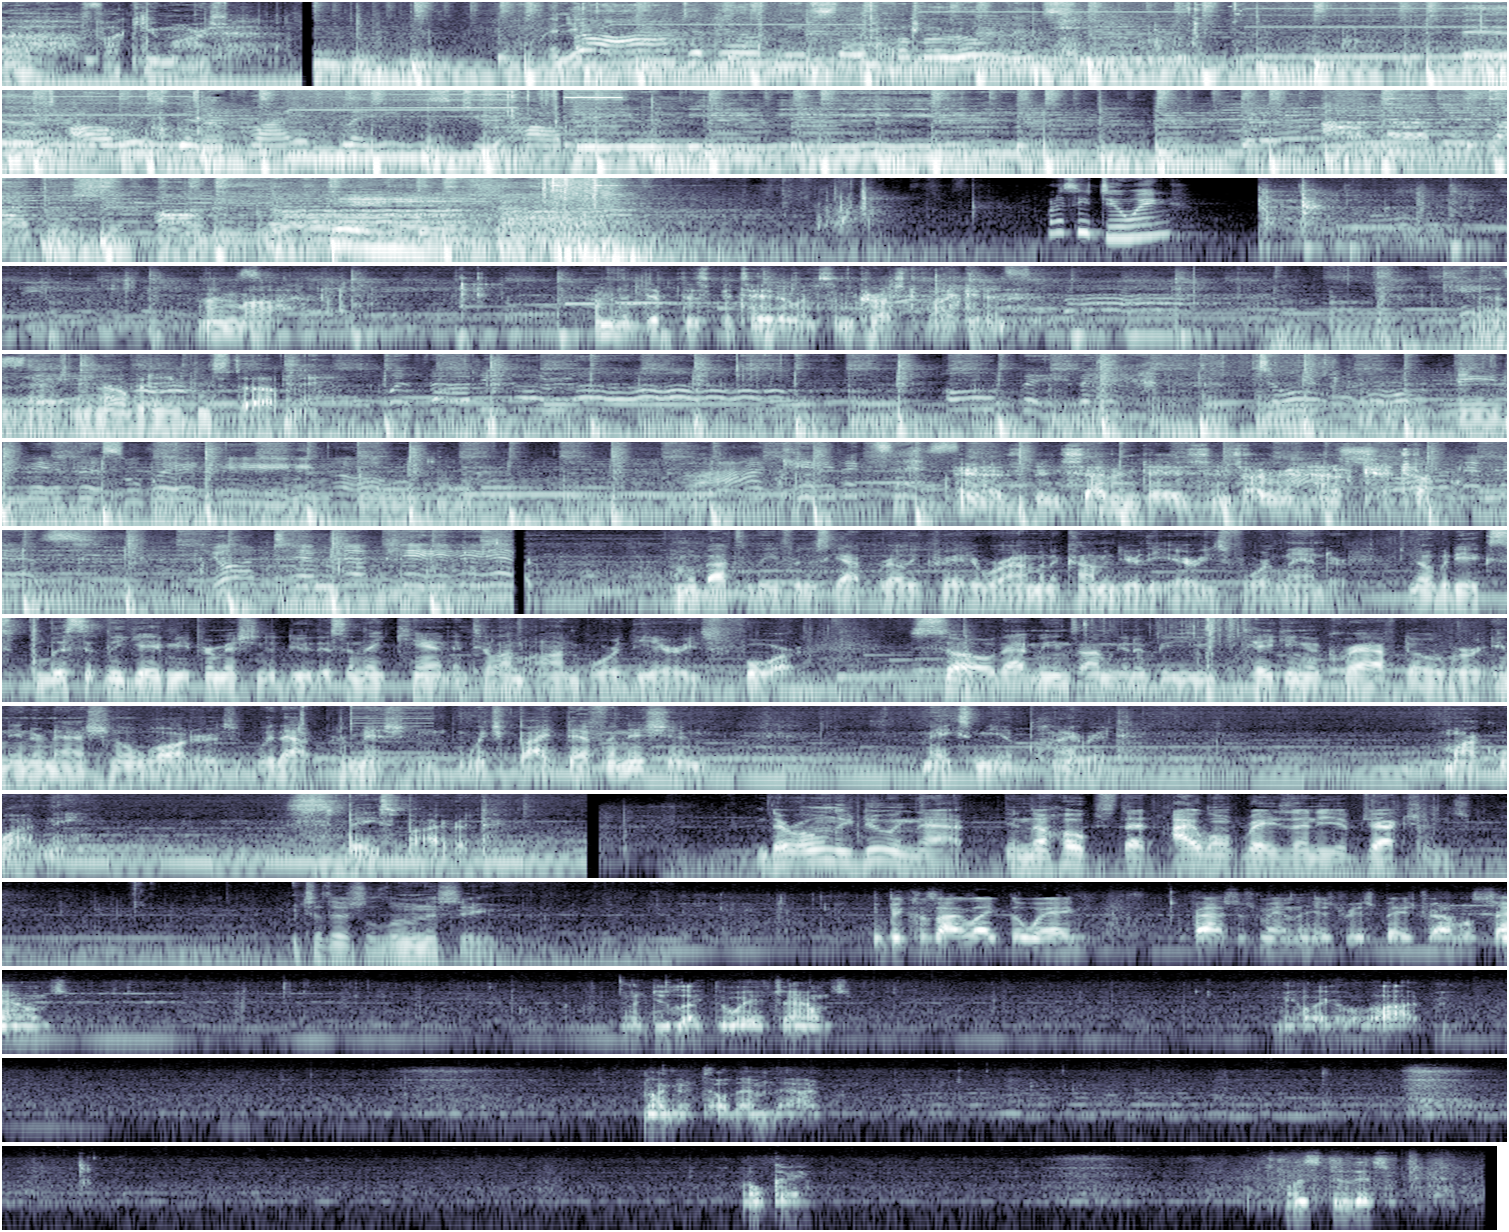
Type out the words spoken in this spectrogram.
Oh, fuck you, Mars. And your arms have held me safe from a rolling sea. There's always been a quiet place to harbor you and me. Our love is like a ship on the ocean. What is he doing? I'm, uh, I'm gonna dip this potato in some crushed Vicodin. And there's nobody who can stop me. It has been seven days since I ran out of ketchup. I'm about to leave for the Schiaparelli crater where I'm going to commandeer the Ares 4 lander. Nobody explicitly gave me permission to do this, and they can't until I'm on board the Ares 4. So that means I'm going to be taking a craft over in international waters without permission, which by definition makes me a pirate. Mark Watney, space pirate. They're only doing that in the hopes that I won't raise any objections to this lunacy. Because I like the way fastest man in the history of space travel sounds. I do like the way it sounds. I mean, I like it a lot. I'm not going to tell them that. Okay. Let's do this.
